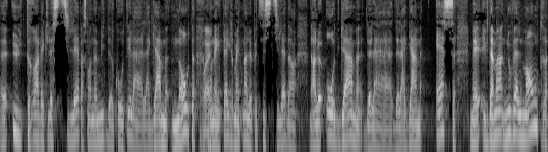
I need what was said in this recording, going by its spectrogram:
euh, Ultra avec le stylet, parce qu'on a mis de côté la, la gamme Note. Ouais. On intègre maintenant le petit stylet dans, dans le haut de gamme de la, de la gamme S, mais évidemment, nouvelle montre,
